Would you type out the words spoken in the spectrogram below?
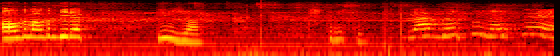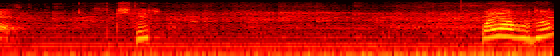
Aldım aldım bir hep. Bir can. Sıkıştırırsın. Ya nasıl nasıl? Sıkıştır. Bayağı vurdun.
